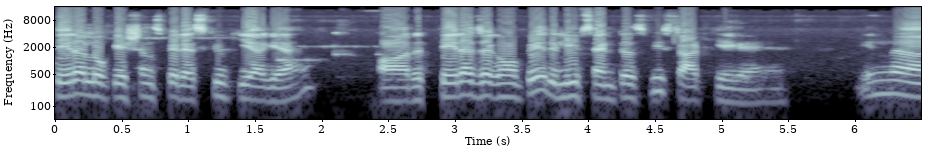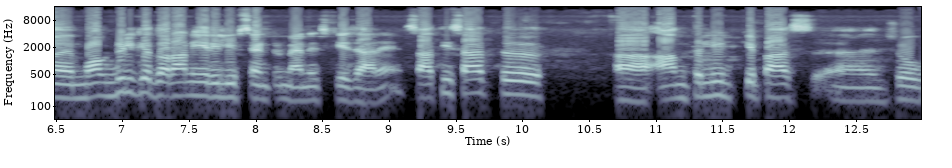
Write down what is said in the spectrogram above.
तेरह लोकेशंस पे रेस्क्यू किया गया है और तेरह जगहों पे रिलीफ सेंटर्स भी स्टार्ट किए गए हैं इन मॉक ड्रिल के दौरान ये रिलीफ सेंटर मैनेज किए जा रहे हैं साथ ही साथ अ, आमतली के पास जो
